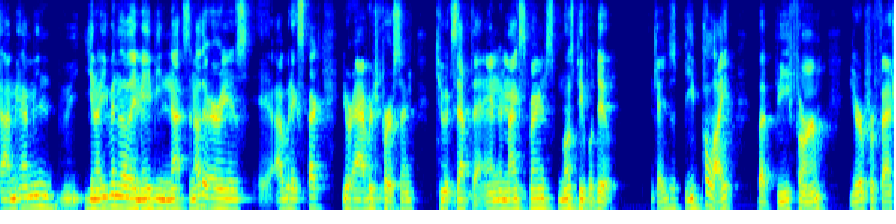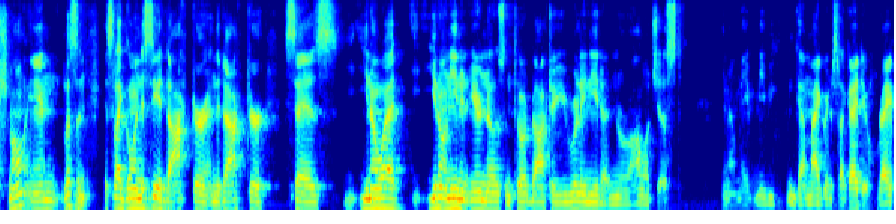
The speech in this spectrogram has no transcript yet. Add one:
I mean, I mean, you know, even though they may be nuts in other areas, I would expect your average person to accept that. And in my experience, most people do. Okay, just be polite, but be firm. You're a professional. And listen, it's like going to see a doctor, and the doctor says, you know what? You don't need an ear, nose, and throat doctor. You really need a neurologist. You know, maybe, maybe you got migraines like I do, right?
